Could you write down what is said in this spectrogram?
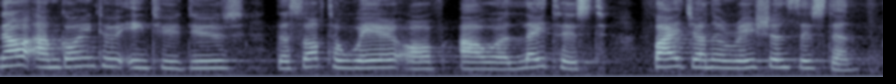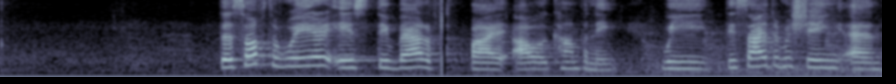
Now I'm going to introduce the software of our latest 5 generation system. The software is developed by our company. We design the machine and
